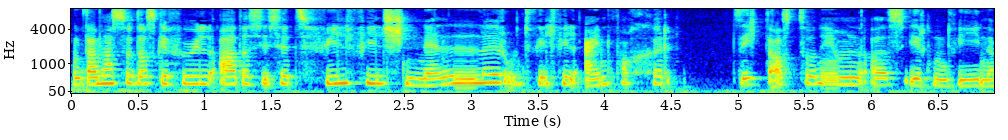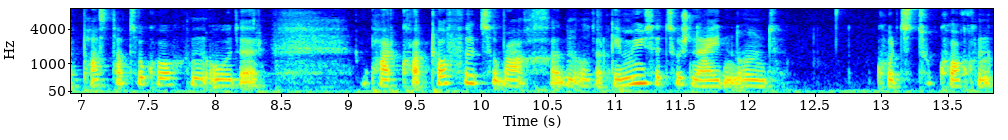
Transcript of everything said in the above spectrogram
Und dann hast du das Gefühl, ah, das ist jetzt viel, viel schneller und viel, viel einfacher, sich das zu nehmen, als irgendwie eine Pasta zu kochen oder ein paar Kartoffeln zu machen oder Gemüse zu schneiden und kurz zu kochen.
